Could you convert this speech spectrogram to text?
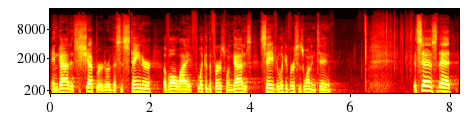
and God is shepherd or the sustainer of all life. Look at the first one God is Savior. Look at verses 1 and 2. It says that,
